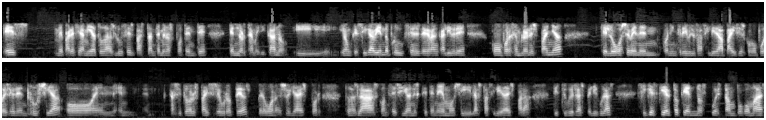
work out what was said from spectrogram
es, me parece a mí a todas luces, bastante menos potente que el norteamericano. Y, aunque siga habiendo producciones de gran calibre, como por ejemplo en España, que luego se venden con increíble facilidad a países como puede ser en Rusia o en casi todos los países europeos, pero bueno, eso ya es por todas las concesiones que tenemos y las facilidades para distribuir las películas. Sí que es cierto que nos cuesta un poco más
